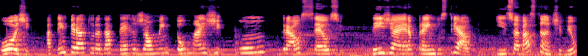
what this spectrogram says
Hoje, a temperatura da Terra já aumentou mais de 1 grau Celsius desde a era pré-industrial, e isso é bastante, viu?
